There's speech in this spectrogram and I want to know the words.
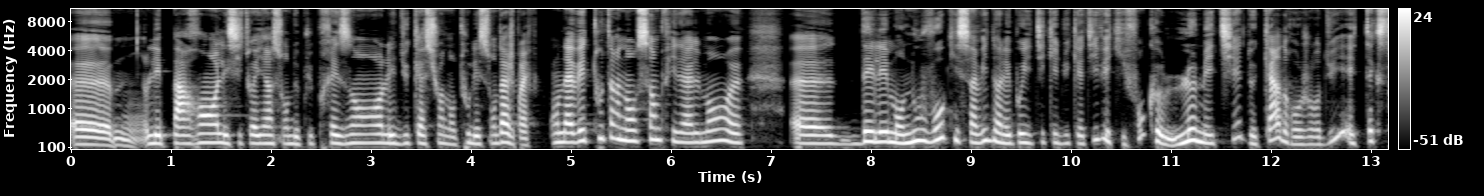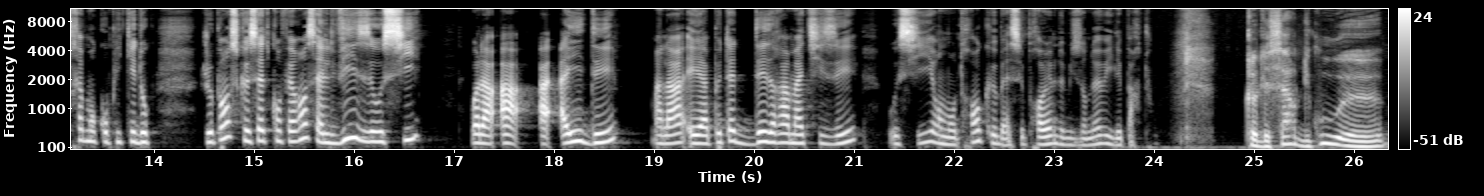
les parents, les citoyens sont de plus présents, l'éducation dans tous les sondages. Bref, on avait tout un ensemble finalement d'éléments nouveaux qui s'invitent dans les politiques éducatives et qui font que le métier de cadre aujourd'hui est extrêmement compliqué. Donc, je pense que cette conférence, elle vise aussi voilà, à, à aider voilà, et à peut-être dédramatiser aussi en montrant que bah, ce problème de mise en œuvre, il est partout. Claude Lessard, du coup, euh,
